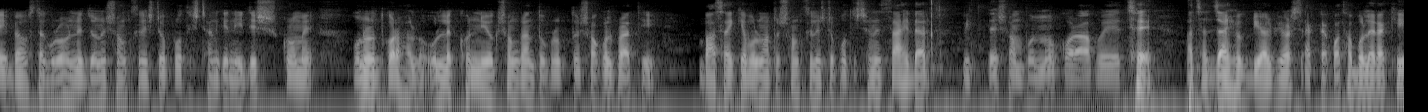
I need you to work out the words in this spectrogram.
এই ব্যবস্থা গ্রহণের জন্য সংশ্লিষ্ট প্রতিষ্ঠানকে নির্দেশক্রমে অনুরোধ করা হলো। উল্লেখ্য, নিয়োগ সংক্রান্ত উপরোক্ত সকল প্রার্থী বাছাই কেবলমাত্র সংশ্লিষ্ট প্রতিষ্ঠানের চাহিদার ভিত্তিতে সম্পন্ন করা হয়েছে। আচ্ছা যাই হোক ডিয়ার ভিউয়ার্স একটা কথা বলে রাখি।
